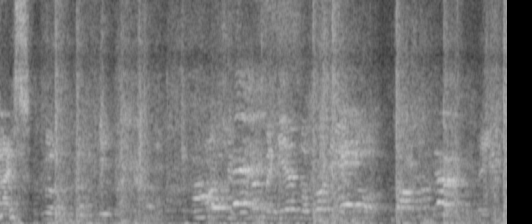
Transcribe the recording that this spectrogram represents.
Nice. Good. Remember he has a body as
